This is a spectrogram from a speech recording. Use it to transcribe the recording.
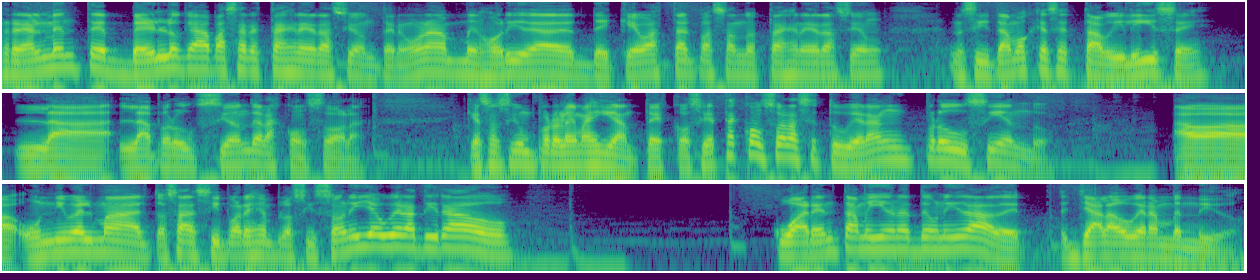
realmente ver lo que va a pasar esta generación, tener una mejor idea de, qué va a estar pasando esta generación, necesitamos que se estabilice la, la producción de las consolas que eso ha sido un problema gigantesco. Si estas consolas se estuvieran produciendo a un nivel más alto, o sea, si por ejemplo, si Sony ya hubiera tirado 40 millones de unidades, ya la hubieran vendido.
